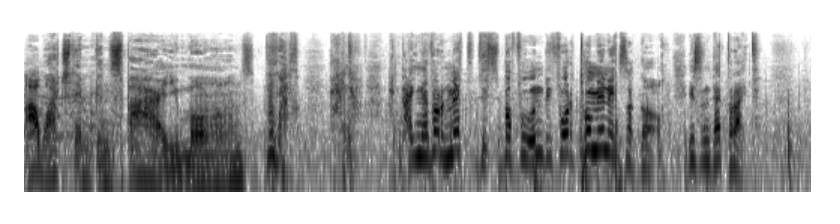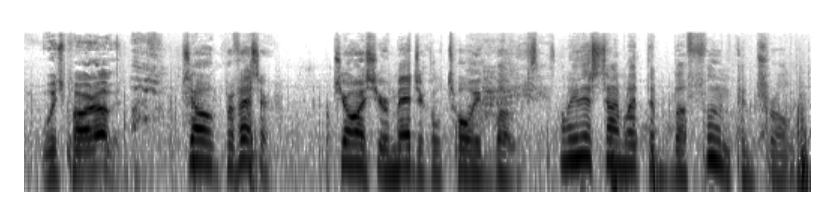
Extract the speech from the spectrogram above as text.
I watched them conspire, you morons. What? I never met this buffoon before two minutes ago. Isn't that right? Which part of it? So, Professor, show us your magical toy boat. Only this time let the buffoon control it.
